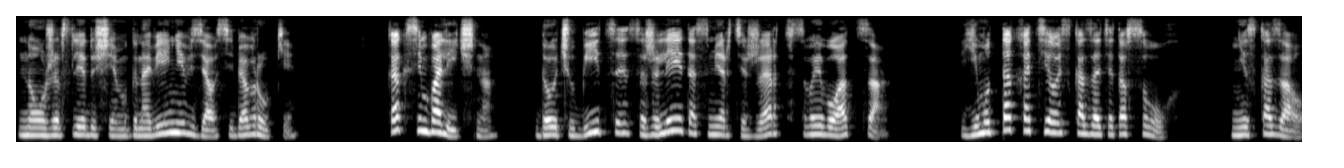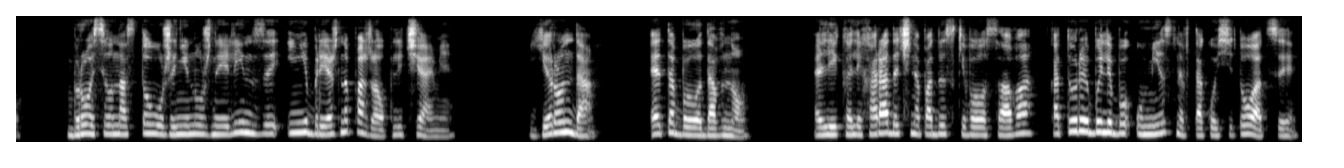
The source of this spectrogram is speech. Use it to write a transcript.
но уже в следующее мгновение взял себя в руки. Как символично, дочь убийцы сожалеет о смерти жертв своего отца. Ему так хотелось сказать это вслух, не сказал, бросил на стол уже ненужные линзы и небрежно пожал плечами. Ерунда. Это было давно. Лика лихорадочно подыскивала слова, которые были бы уместны в такой ситуации,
